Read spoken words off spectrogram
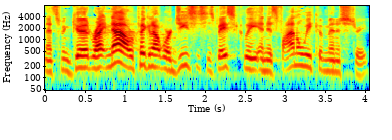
That's been good. Right now, we're picking up where Jesus is basically in his final week of ministry.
